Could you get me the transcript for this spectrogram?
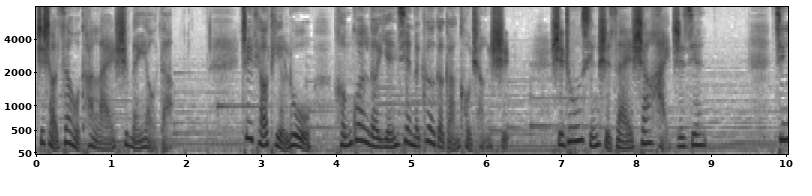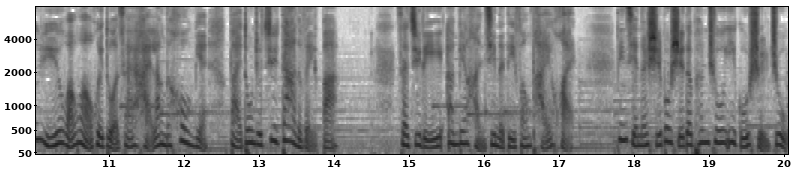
至少在我看来是没有的。这条铁路横贯了沿线的各个港口城市。始终行驶在山海之间，鲸鱼往往会躲在海浪的后面，摆动着巨大的尾巴，在距离岸边很近的地方徘徊，并且呢，时不时地喷出一股水柱。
